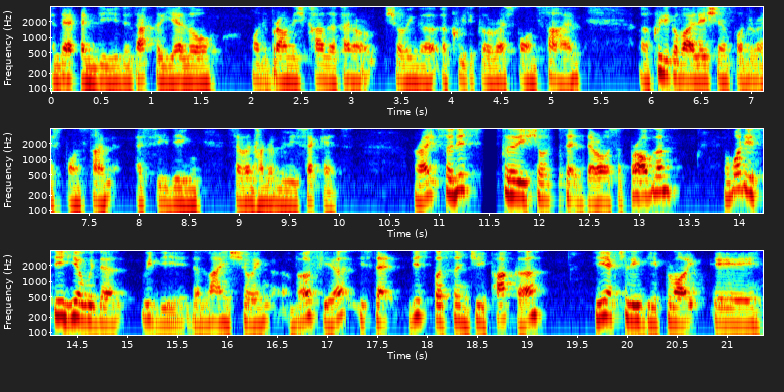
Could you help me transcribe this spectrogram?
And then the, the darker yellow or the brownish color kind of showing a, a critical response time, a critical violation for the response time exceeding 700 milliseconds, right? So this clearly shows that there was a problem. And what you see here with the with the, the line showing above here is that this person, G. Parker, he actually deployed a,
